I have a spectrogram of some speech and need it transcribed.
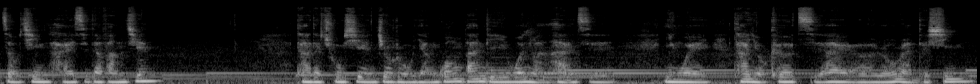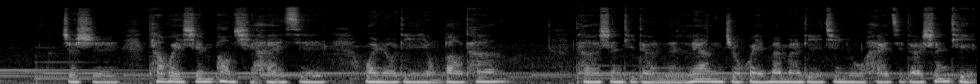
走进孩子的房间。她的出现就如阳光般的温暖孩子，因为他有颗慈爱而柔软的心。这时，他会先抱起孩子，温柔地拥抱他。他身体的能量就会慢慢地进入孩子的身体，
